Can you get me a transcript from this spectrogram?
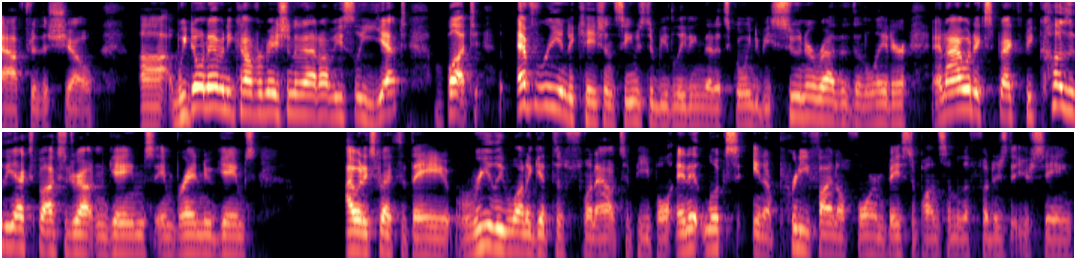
after the show. Uh, we don't have any confirmation of that, obviously, yet, but every indication seems to be leading that it's going to be sooner rather than later. And I would expect, because of the Xbox drought in games, in brand new games, I would expect that they really want to get this one out to people, and it looks in a pretty final form based upon some of the footage that you're seeing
